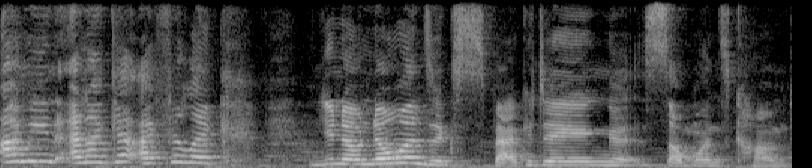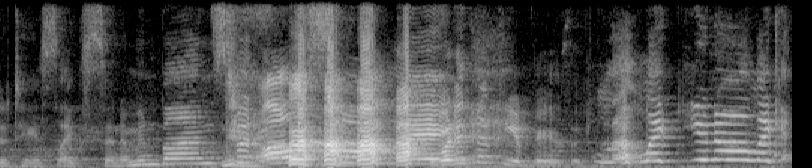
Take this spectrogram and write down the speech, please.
I mean, and I get I feel like you know, no one's expecting someone's cum to taste like cinnamon buns, but also like Wouldn't that be amazing? Like you know like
